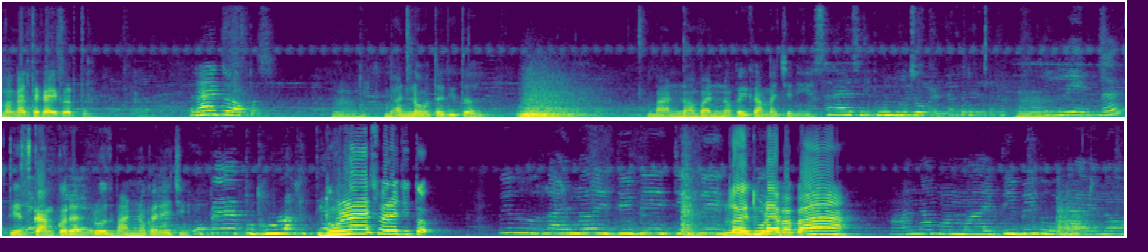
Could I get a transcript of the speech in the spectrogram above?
मग आता काय करतं? राहतो वापस. हम्म. भांडणं होतं तिथं. भांडणं भांडणं काही कामाचे नाही. हम्म. तेच काम करा रोज भांडणं करायची. तू धुळला किती धुळलं आहे स्वराची तर लय धूळ आहे बाबा हा ना मम्मा इथे भी धुळाय ना हो ना आता घर कैसे साफ करेंगे हा आता घर कैसे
